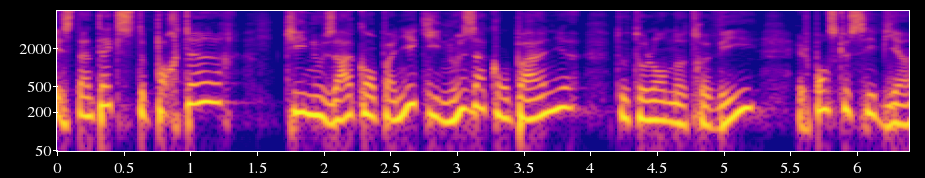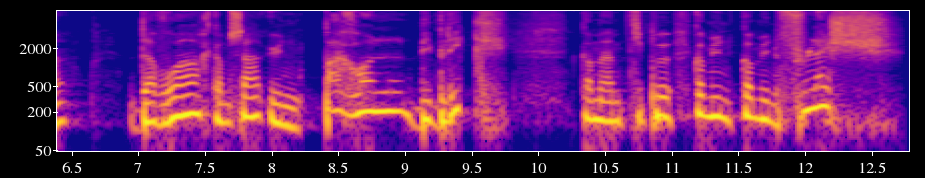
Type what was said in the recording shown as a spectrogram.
Et c'est un texte porteur qui nous a accompagnés, qui nous accompagne tout au long de notre vie. Et je pense que c'est bien d'avoir comme ça une parole biblique, comme un petit peu, comme une, comme une flèche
